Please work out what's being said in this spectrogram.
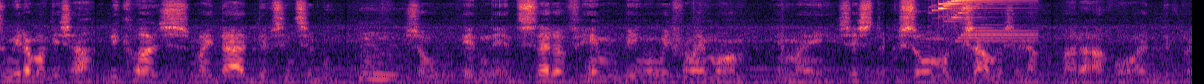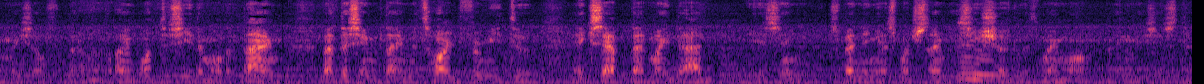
tumira mag-isa because my dad lives in Cebu. Mm. So, in, instead of him being away from my mom and my sister, gusto ko magsama sila para ako I live by myself. Pero I want to see them all the time. But at the same time, it's hard for me to accept that my dad isn't spending as much time as he mm. should with my mom sister.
